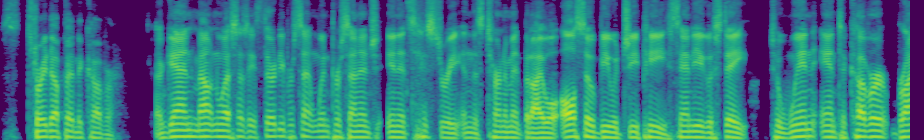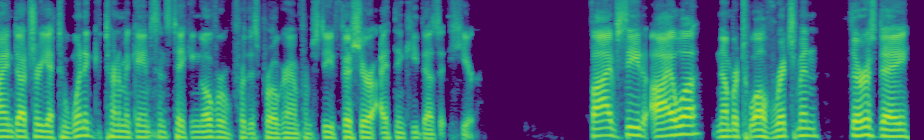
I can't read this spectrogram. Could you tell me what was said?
straight up into cover. Again, Mountain West has a 30% win percentage in its history in this tournament, but I will also be with GP, San Diego State, to win and to cover. Brian Dutcher yet to win a tournament game since taking over for this program from Steve Fisher. I think he does it here. Five seed Iowa, number 12 Richmond, Thursday.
